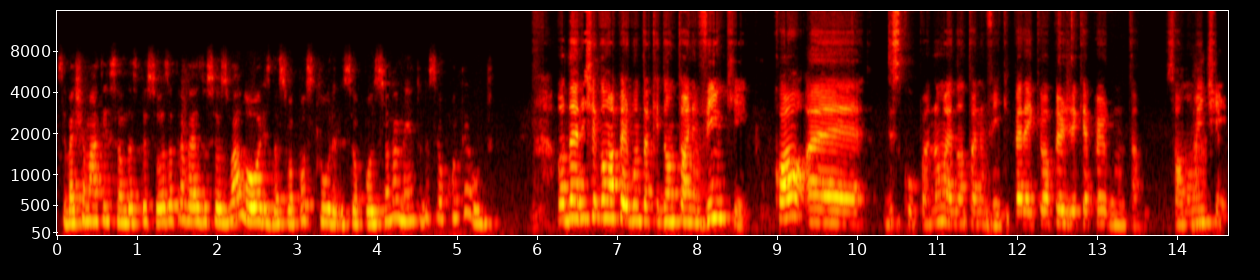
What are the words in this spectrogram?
Você vai chamar a atenção das pessoas através dos seus valores, da sua postura, do seu posicionamento, do seu conteúdo. Ô, Dani, chegou uma pergunta aqui do Antônio Vink. Qual é... Desculpa, não é do Antônio Vink. Peraí que eu perdi aqui a pergunta. Só um momentinho.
